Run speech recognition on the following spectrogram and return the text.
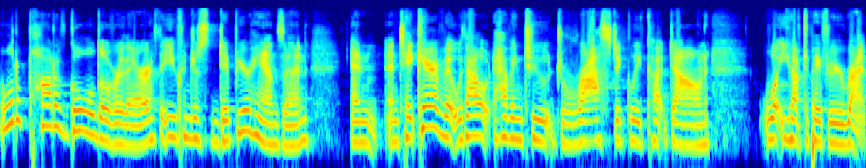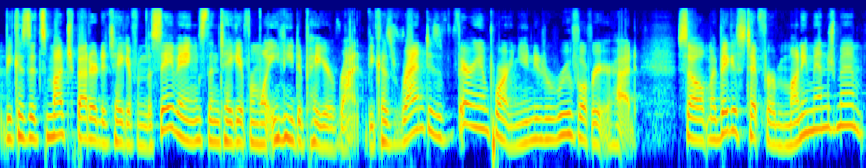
a little pot of gold over there that you can just dip your hands in and and take care of it without having to drastically cut down what you have to pay for your rent because it's much better to take it from the savings than take it from what you need to pay your rent because rent is very important. You need a roof over your head. So, my biggest tip for money management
